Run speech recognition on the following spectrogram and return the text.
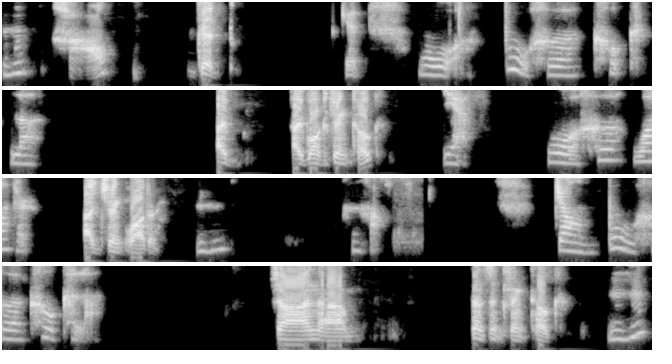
嗯哼好 good. 我不喝 Coke 了 I won't drink Coke. Yes 我喝 water I drink water. 嗯哼很好 John 不喝 Coke 了 John um, doesn't drink Coke. 嗯哼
